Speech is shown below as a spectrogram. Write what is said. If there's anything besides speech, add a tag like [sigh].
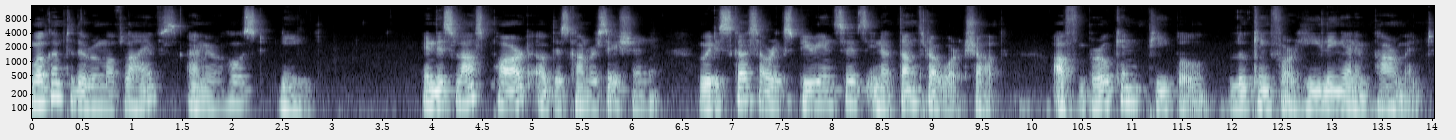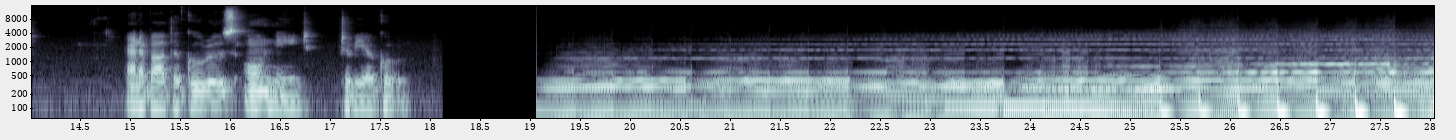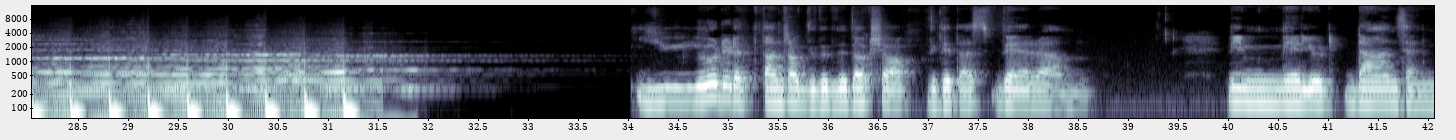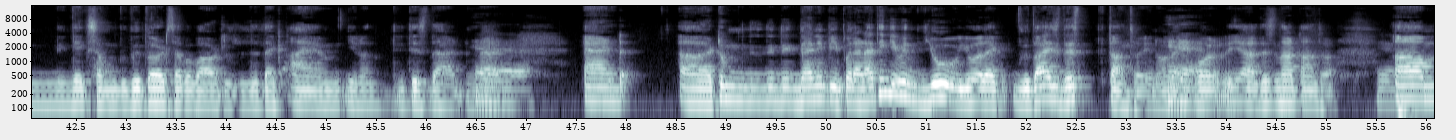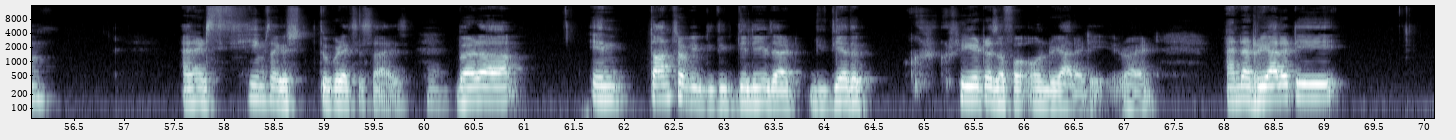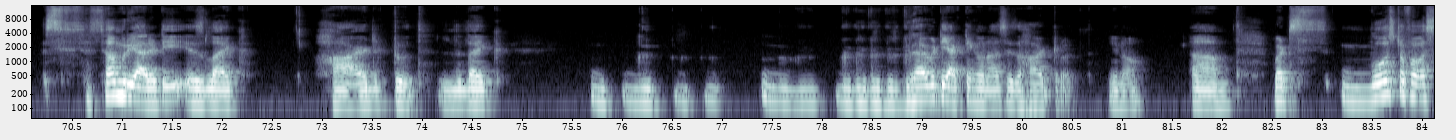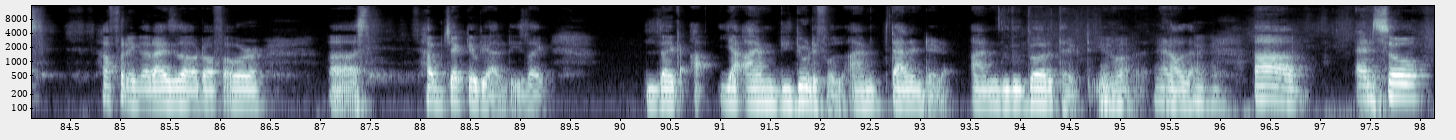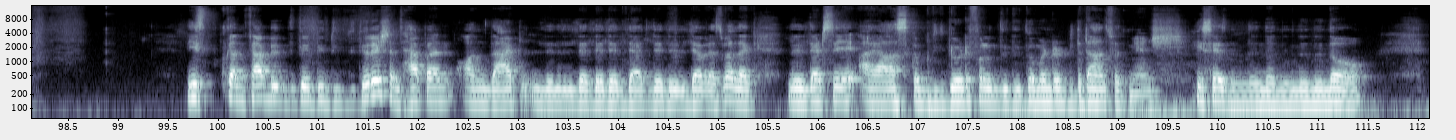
Welcome to the Room of Lives. I'm your host, Neil. In this last part of this conversation, we discuss our experiences in a Tantra workshop of broken people looking for healing and empowerment, and about the Guru's own need to be a Guru. Did a tantra workshop with us where um, we made you dance and make some words up about like I am, you know, this, that, and Yeah. that. And uh, to many people, and I think even you, you were like, why is this tantra? You know, like, Yeah. or yeah, this is not tantra. Yeah. Um, and it seems like a stupid exercise, Yeah. but uh, in tantra, we, we believe that we are the creators of our own reality, right? And that reality, some reality is like hard truth, like gravity acting on us is a hard truth, you know. Um, but most of our suffering arises out of our uh, subjective realities, like like uh, yeah, I'm beautiful, I'm talented, I'm worth it, you know, and all that. Mhm. Um, and so these confabulations happen on that level as well. Like, let's say I ask a beautiful woman to dance with me, and he says no. no, no, no.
